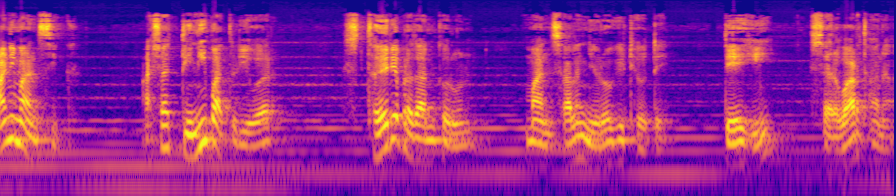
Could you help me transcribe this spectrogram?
आणि मानसिक अशा तिन्ही पातळीवर स्थैर्य प्रदान करून माणसाला निरोगी ठेवते. तेही सर्वार्थानं.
